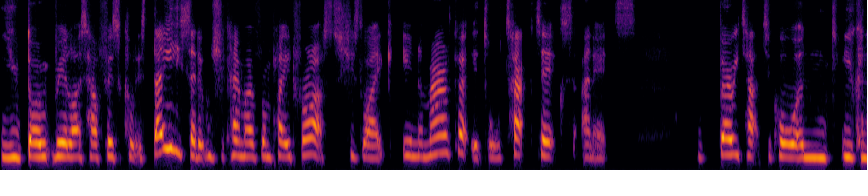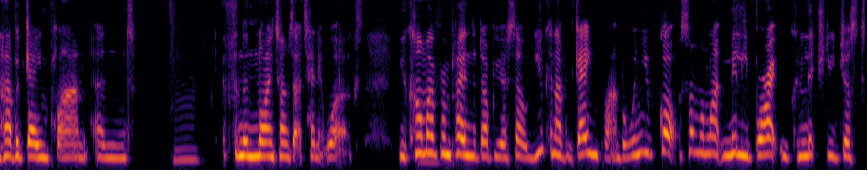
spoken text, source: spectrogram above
You don't realise how physical it is. Daly said it when she came over and played for us. She's like, in America, it's all tactics and it's very tactical, and you can have a game plan, and mm, for the nine times out of ten, it works. You come mm. over and play in the WSL, you can have a game plan, but when you've got someone like Millie Bright who can literally just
